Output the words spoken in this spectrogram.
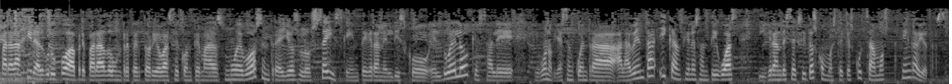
Para la gira, el grupo ha preparado un repertorio base con temas nuevos, entre ellos los seis que integran el disco El Duelo, que sale, que bueno, ya se encuentra a la venta, y canciones antiguas y grandes éxitos como este que escuchamos, Cien Gaviotas.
